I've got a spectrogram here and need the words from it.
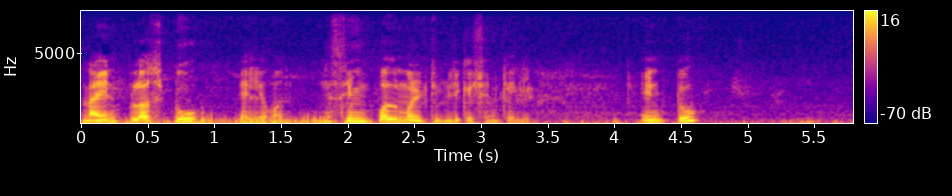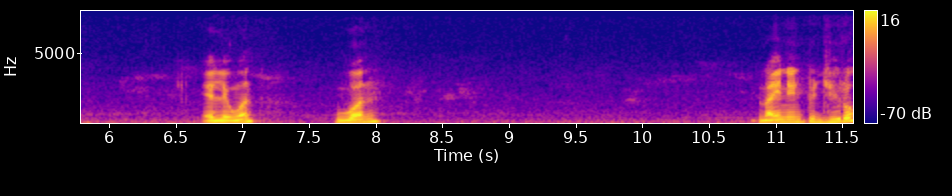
nine plus two eleven. हे सिंपल मल्टिप्लिकेशन केली. Into eleven one nine into zero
